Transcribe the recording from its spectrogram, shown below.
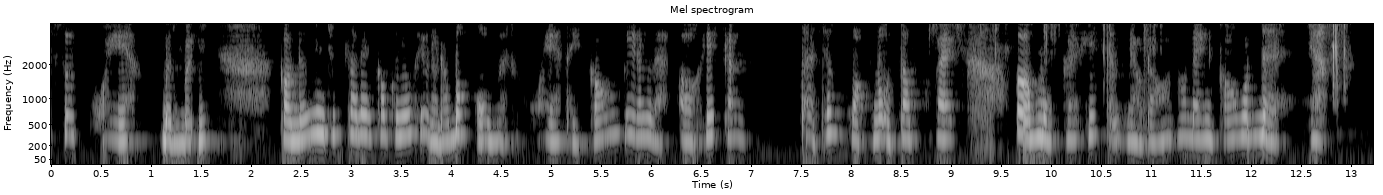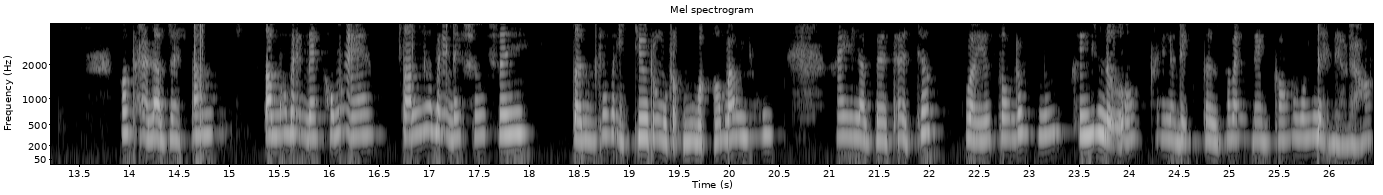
sức khỏe bền bỉ. Còn nếu như chúng ta đang có một dấu hiệu nào đó bất ổn về sức khỏe thì có nghĩa là ở khía cạnh thể chất hoặc nội tâm của bạn, ở một cái khía cạnh nào đó nó đang có vấn đề nha. Có thể là về tâm tâm các bạn đang không an, tánh các bạn đang sân si, tình các bạn chưa đủ rộng mở bao dung, hay là về thể chất và yếu tố đất nước khí lửa hay là điện từ các bạn đang có vấn đề nào đó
